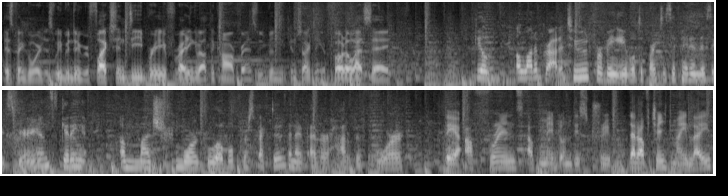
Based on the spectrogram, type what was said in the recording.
It's been gorgeous. We've been doing reflection, debrief, writing about the conference. We've been constructing a photo essay feel a lot of gratitude for being able to participate in this experience, getting a much more global perspective than I've ever had before. There are friends I've made on this trip that have changed my life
